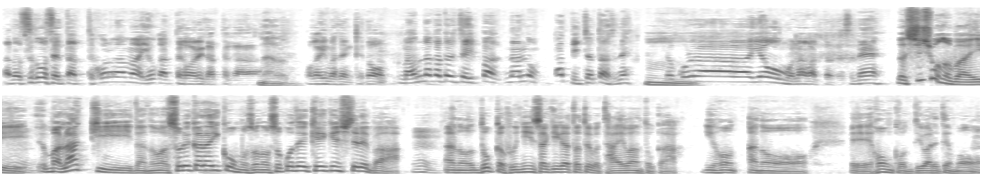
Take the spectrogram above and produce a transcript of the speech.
あの、過ごせたって、これはまあ良かったか悪かったか、わかりませんけど、まああんな形でいっぱい、なんの、パッていっちゃったんですね。ん。だからこれは、用もなかったですね。師匠の場合、まあ、ラッキーなのは、それから以降も、その、そこで経験してれば、うん。あの、どっか赴任先が、例えば台湾とか、日本、あの、えー香港って言われても、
